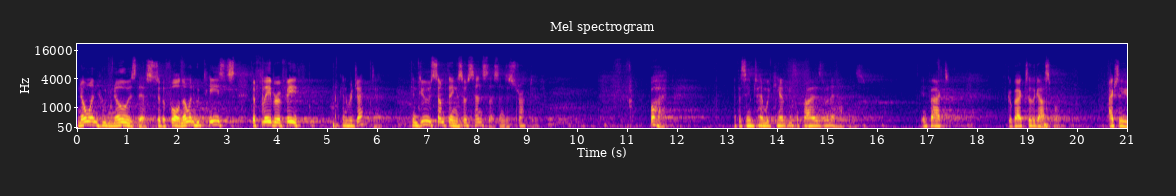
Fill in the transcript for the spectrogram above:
No one who knows this to the full, no one who tastes the flavor of faith can reject it, can do something so senseless and destructive. But at the same time, we can't be surprised when it happens. In fact, go back to the gospel. Actually,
